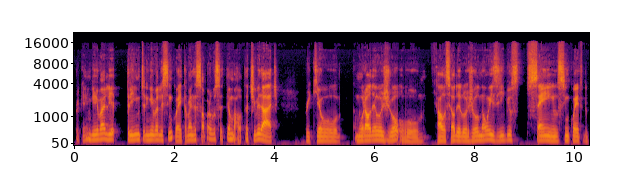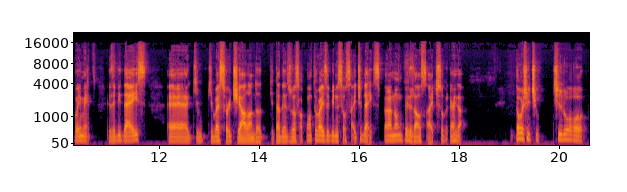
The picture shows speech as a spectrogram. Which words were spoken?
porque ninguém vai ler 30, ninguém vai ler 50, mas é só para você ter uma rotatividade porque o, mural de elogio, o carrossel de elogio não exibe os 100, os 50 depoimentos. Exibe 10, é, que, que vai sortear lá, do, que está dentro da sua conta e vai exibir no seu site 10, para não pesar o site sobrecarregado. Então a gente tirou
